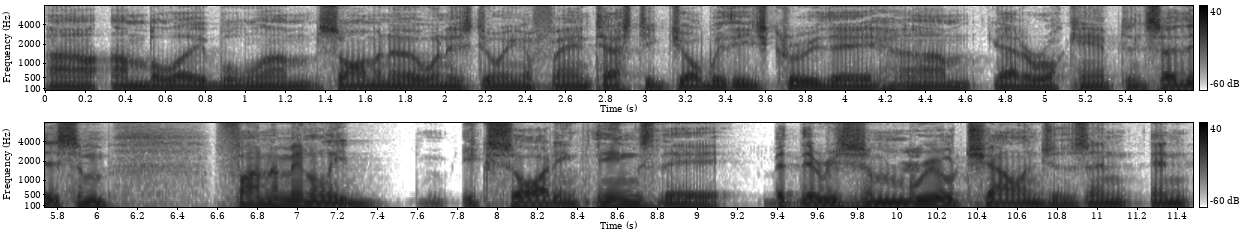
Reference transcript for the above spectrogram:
uh, unbelievable. Um, Simon Irwin is doing a fantastic job with his crew there um, out of Rockhampton. So there's some fundamentally exciting things there, but there is some real challenges. And and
